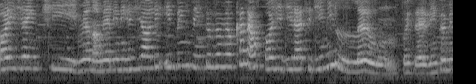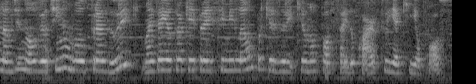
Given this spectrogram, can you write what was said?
Oi, gente! Meu nome é Aline Regioli e bem-vindos ao meu canal. Hoje direto de Milão. Pois é, vim para Milão de novo. Eu tinha um voo para Zurich, mas aí eu troquei para esse Milão porque Zurich eu não posso sair do quarto e aqui eu posso.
